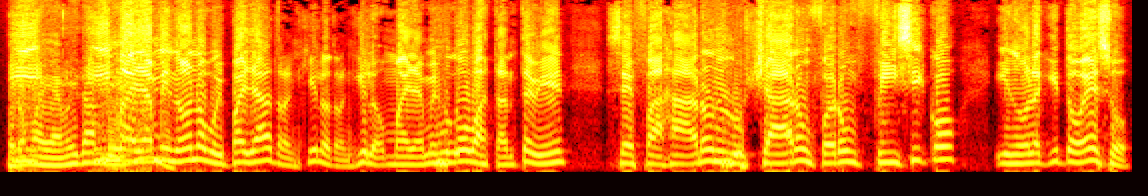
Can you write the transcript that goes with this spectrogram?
Pero y, Miami también. y Miami, no, no, voy para allá, tranquilo, tranquilo. Miami jugó bastante bien, se fajaron, lucharon, fueron físicos y no le quito eso.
